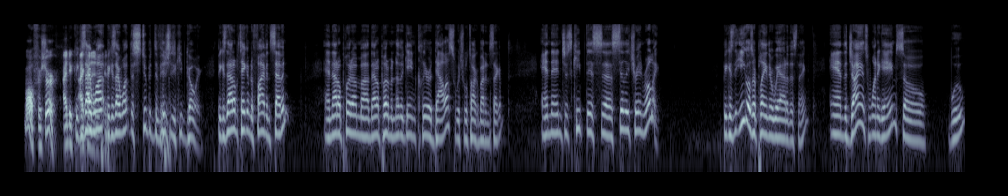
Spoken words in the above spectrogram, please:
Well, for sure, I do because I, kinda want because I want the stupid division to keep going. Because that'll take them to five and seven, and that'll put them uh, that'll put them another game clear of Dallas, which we'll talk about in a second, and then just keep this uh, silly train rolling because the Eagles are playing their way out of this thing, and the Giants won a game, so woo.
